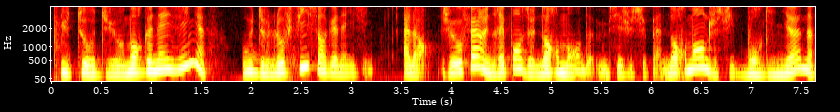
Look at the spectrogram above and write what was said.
plutôt du home organizing ou de l'office organizing. Alors, je vais vous faire une réponse de normande. Même si je ne suis pas normande, je suis bourguignonne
